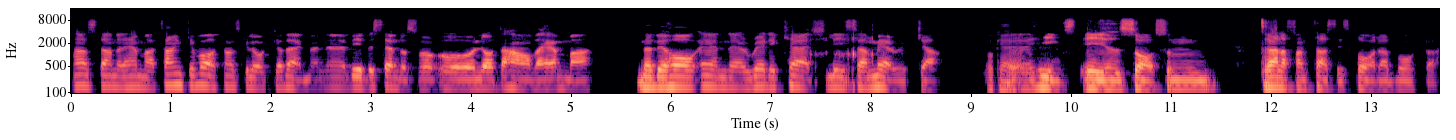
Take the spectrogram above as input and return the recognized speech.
han stannade hemma. Tanken var att han skulle åka iväg, men eh, vi bestämde oss för att låta han vara hemma. Men vi har en eh, Ready Cash Lisa America eh, hingst i USA som tränar fantastiskt bra där borta.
